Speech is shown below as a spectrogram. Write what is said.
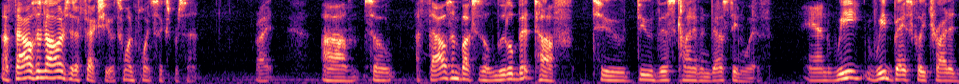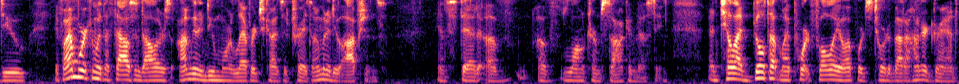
a thousand dollars, it affects you. It's one point six percent, right? Um, so a thousand bucks is a little bit tough to do this kind of investing with, and we we basically try to do. If I'm working with a thousand dollars, I'm going to do more leverage kinds of trades. I'm going to do options instead of of long-term stock investing until I built up my portfolio upwards toward about 100 grand.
